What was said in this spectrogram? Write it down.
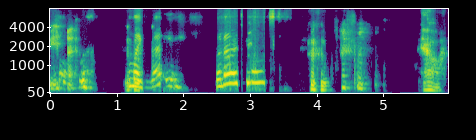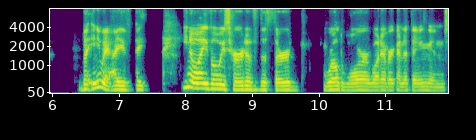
yeah. I'm like, what? What about our temples? yeah. But anyway, I've, I, you know, I've always heard of the third world war, whatever kind of thing, and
